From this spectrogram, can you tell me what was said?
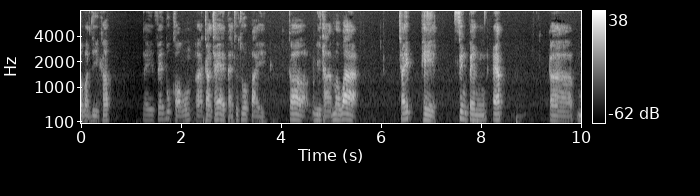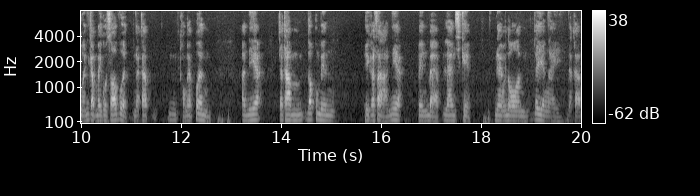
สวัสดีครับ ใน Facebook ของอการใช้ iPad ทั่ว ๆ ไป ก็มีถามมาว่าใช้เพจซึ่งเป็นแอปอเหมือนกับ Microsoft Word นะครับของ Apple อันนี้จะทำด็อกิเมนต์เอกสารเนี่ยเป็นแบบ Landscape แนวนอนได้ยังไงนะครับ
